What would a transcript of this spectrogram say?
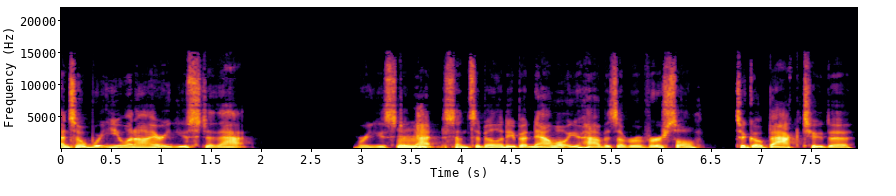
And so you and I are used to that. We're used to mm. that sensibility. But now what you have is a reversal to go back to the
